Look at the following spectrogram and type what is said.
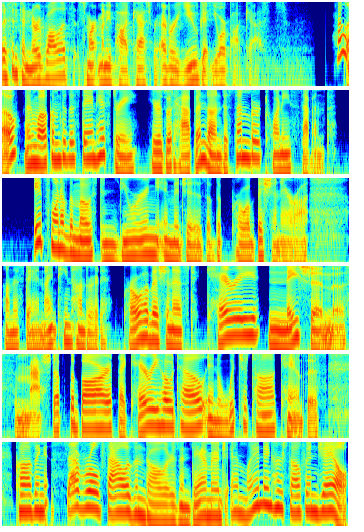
Listen to NerdWallet's Smart Money Podcast wherever you get your podcasts. Hello, and welcome to This Day in History. Here's what happened on December 27th. It's one of the most enduring images of the Prohibition era. On this day in 1900, Prohibitionist Carry Nation smashed up the bar at the Carey Hotel in Wichita, Kansas, causing several thousand dollars in damage and landing herself in jail.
